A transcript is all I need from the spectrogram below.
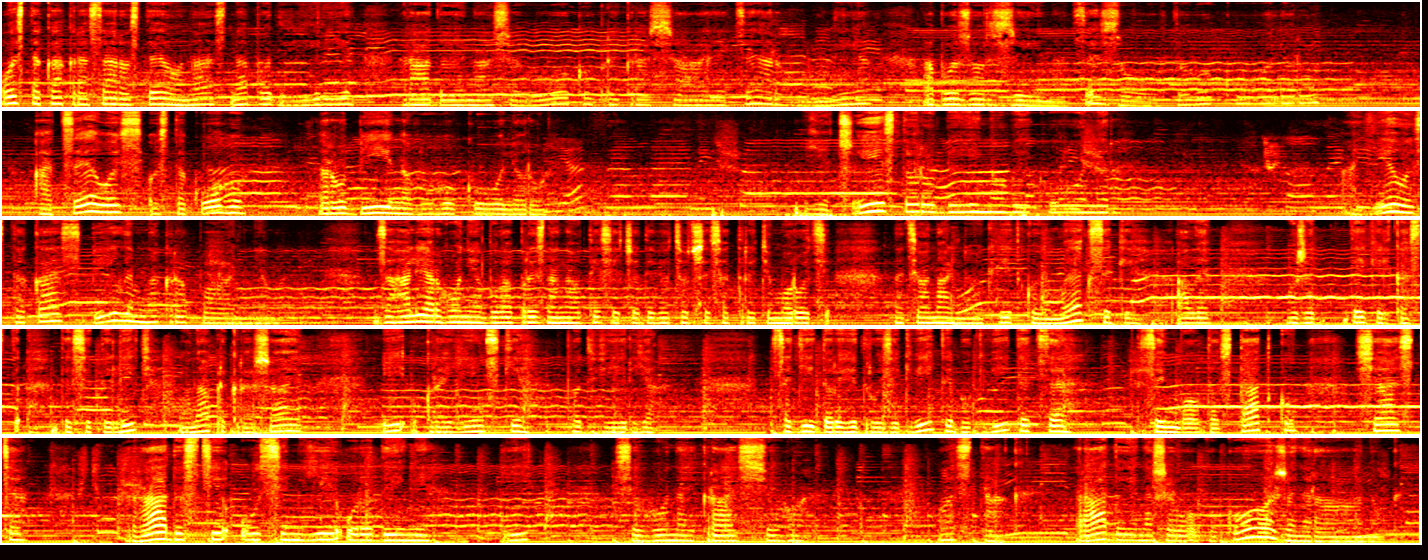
Ось така краса росте у нас на подвір'ї, радує наше око, прикрашає. Це аргонія або жоржина, це жовтого кольору. А це ось ось такого рубінового кольору. Є чисто рубіновий колір, а є ось така з білим накрапанням. Взагалі аргонія була признана у 1963 році національною квіткою Мексики, але вже декілька десятиліть вона прикрашає і українське подвір'я. Садіть, дорогі друзі, квіти, бо квіти це символ достатку, щастя, радості у сім'ї, у родині і всього найкращого. Ось так. Радує наше око кожен ранок.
